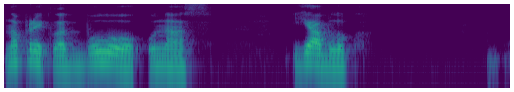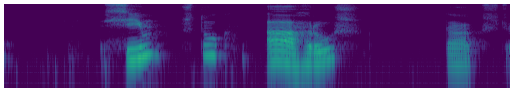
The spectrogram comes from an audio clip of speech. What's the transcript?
Наприклад, було у нас яблук 7 штук, а груш. Так, що,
